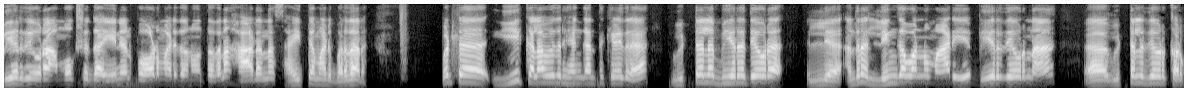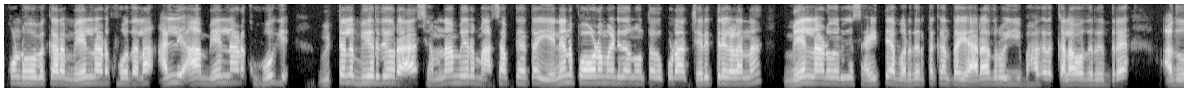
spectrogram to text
ಬೀರ್ ದೇವರ ಅಮೋಕ್ಷದ ಏನೇನ್ ಪವಾಡ್ ಮಾಡಿದನು ಅಂತದನ್ನ ಹಾಡನ್ನ ಸಾಹಿತ್ಯ ಮಾಡಿ ಬರ್ದಾರ. ಬಟ್, ಈ ಕಲಾವಿದ್ರು ಹೆಂಗಂತ ಕೇಳಿದ್ರ ವಿಠಲ ಬೀರ ದೇವರ ಅಂದ್ರ ಲಿಂಗವನ್ನು ಮಾಡಿ ಬೀರ ದೇವ್ರನ್ನ ವಿಠಲ ದೇವ್ರ ಕರ್ಕೊಂಡು ಹೋಗ್ಬೇಕಾರ ಮೇಲ್ನಾಡಕ್ ಹೋದಲ್ಲ, ಅಲ್ಲಿ ಆ ಮೇಲ್ನಾಡಕ್ ಹೋಗಿ ವಿಠಲ ಬೀರ್ ದೇವ್ರ ಶಮನಾಮೀರ್ ಮಾಸಾಪ್ತಿ ಹತ್ತ ಏನೇನು ಪವಾಡ ಮಾಡಿದ ಅನ್ನುವಂಥದ್ದು ಕೂಡ ಚರಿತ್ರೆಗಳನ್ನ ಮೇಲ್ನಾಡುವವರಿಗೆ ಸಾಹಿತ್ಯ ಬರ್ದಿರ್ತಕ್ಕಂಥ ಯಾರಾದ್ರೂ ಈ ಭಾಗದ ಕಲಾವಿದರಿದ್ರೆ ಅದು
